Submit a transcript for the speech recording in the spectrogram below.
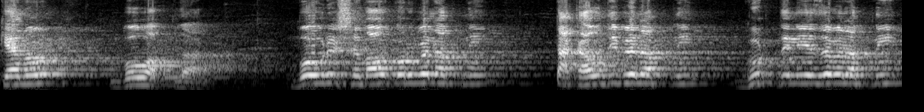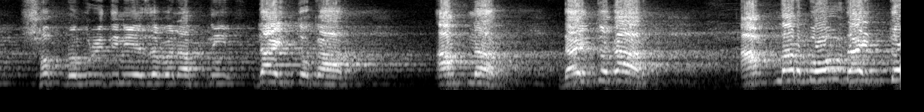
কেন? বউ আপনার। বউরে সেবাও করবেন আপনি, টাকাও দিবেন আপনি, ঘুরতে নিয়ে যাবেন আপনি, স্বপ্নপুরীতে নিয়ে যাবেন আপনি। দায়িত্ব কার? আপনার। দায়িত্ব কার? আপনার বউ দায়িত্ব।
